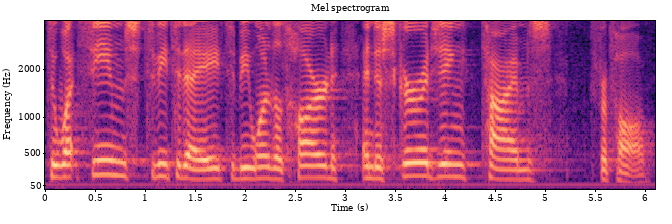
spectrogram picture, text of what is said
to what seems to be today to be one of those hard and discouraging times for Paul.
